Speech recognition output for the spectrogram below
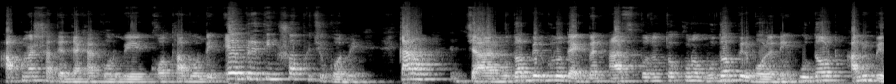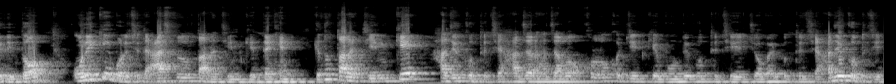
আপনার সাথে দেখা করবে, কথা বলবে এভরিথিং সবকিছু করবে। কারণ যারা মুদাব্বিরগুলো দেখবেন, আজ পর্যন্ত কোনো মুদাব্বির বলেনি উইদাউট আমি ব্যতীত অনেকেই বলেছে যে আজ পর্যন্ত তারা জিনকে দেখেনি। কিন্তু তারা জিনকে হাজির করতেছে, হাজার হাজার লক্ষ লক্ষ জিনকে বন্দি করতেছে, জবাই করতেছে, হাজির করতেছে।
